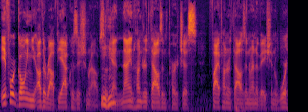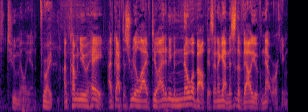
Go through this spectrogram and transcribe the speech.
if we're going the other route, the acquisition route, so again, nine hundred thousand purchase, five hundred thousand renovation, worth two million. Right. I'm coming to you. Hey, I've got this real live deal. I didn't even know about this. And again, this is the value of networking.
